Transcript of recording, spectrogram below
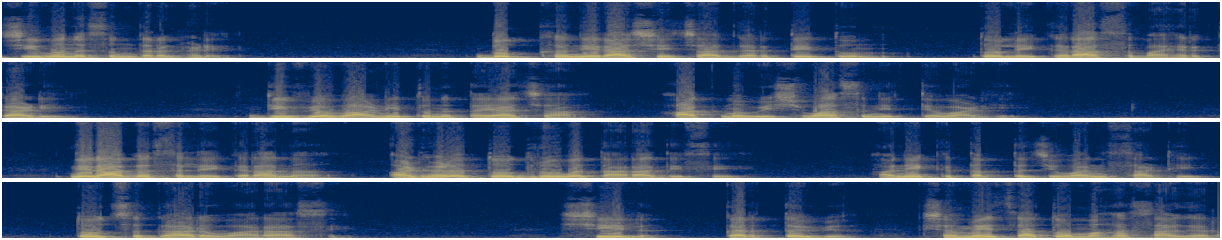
जीवन सुंदर घडे. दुःख निराशेच्या गर्तेतून तो लेकरास बाहेर काढी. दिव्य वाणीतून तयाच्या आत्मविश्वास नित्य वाढी. निरागस लेकरांना आढळ तो ध्रुव तारा दिसे. अनेक तप्त जीवांसाठी तोच गार वारा असे. शील कर्तव्य क्षमेचा तो महासागर.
